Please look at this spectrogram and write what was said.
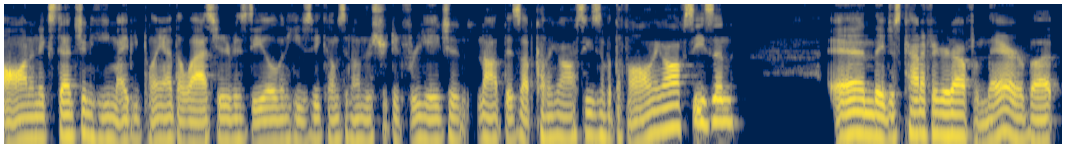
on an extension. He might be playing at the last year of his deal, and he just becomes an unrestricted free agent, not this upcoming off season, but the following off season. And they just kind of figured out from there. But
